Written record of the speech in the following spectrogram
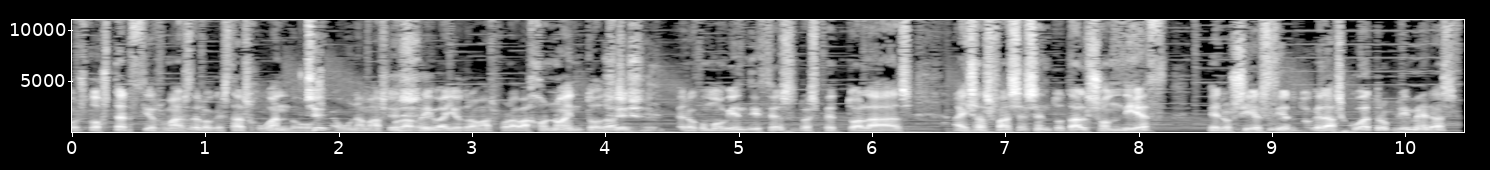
pues dos tercios más de lo que estás jugando. O sea, una más por arriba y otra más por abajo. No en todas, pero como bien dices, respecto a las a esas fases, en total son 10. Pero sí es cierto que las cuatro primeras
